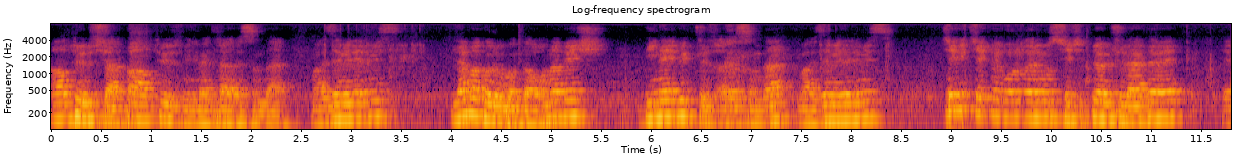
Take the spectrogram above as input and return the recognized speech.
600 çarpı 600 mm arasında malzemelerimiz. Lama grubunda 10'a 5 1000'e 300 arasında malzemelerimiz. Çelik çekme borularımız çeşitli ölçülerde ve e,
